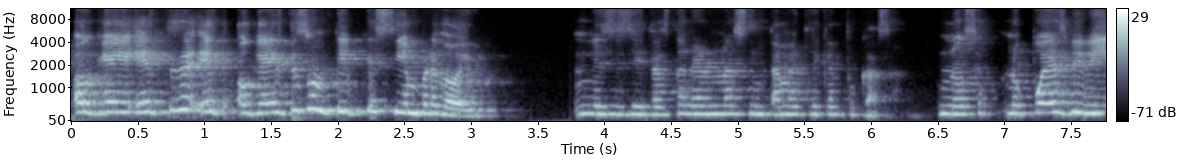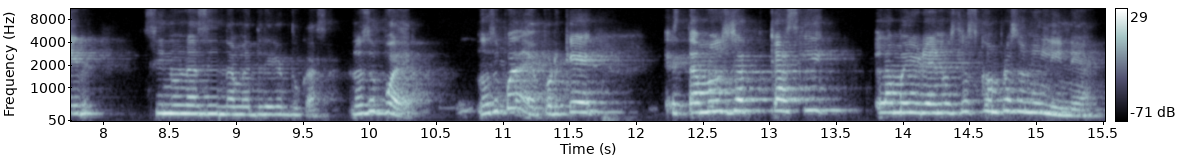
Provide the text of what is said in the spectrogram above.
okay, este, es, ok, este es un tip que siempre doy. Necesitas tener una cinta métrica en tu casa. No, se, no puedes vivir sin una cinta métrica en tu casa. No se puede, no se puede, porque estamos ya casi, la mayoría de nuestras compras son en línea.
